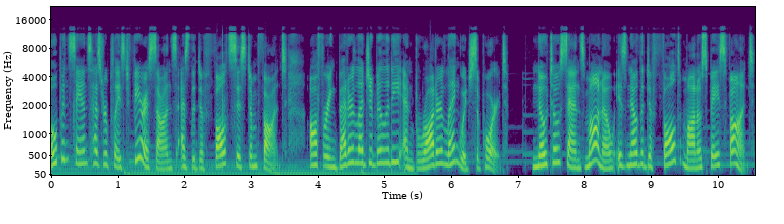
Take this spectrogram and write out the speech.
Open Sans has replaced Fira Sans as the default system font, offering better legibility and broader language support. Noto Sans Mono is now the default monospace font,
